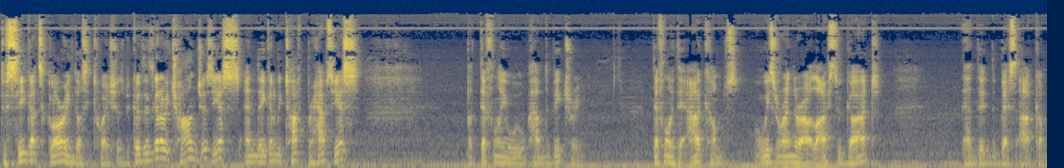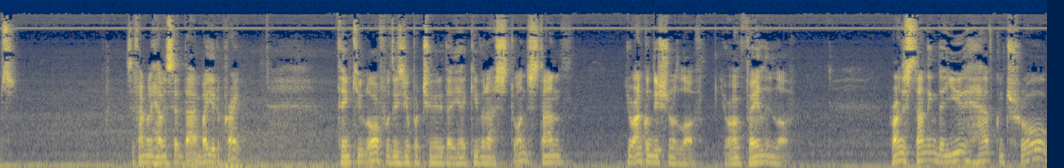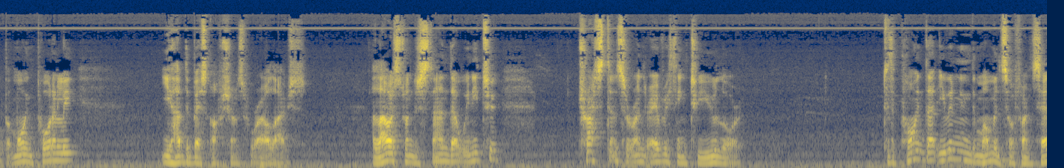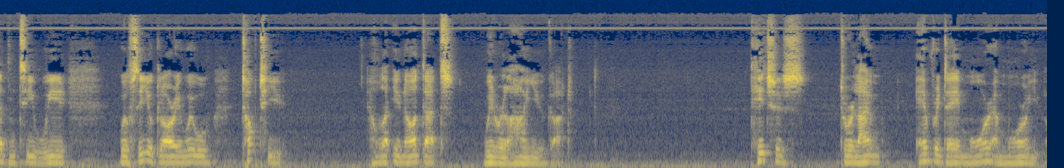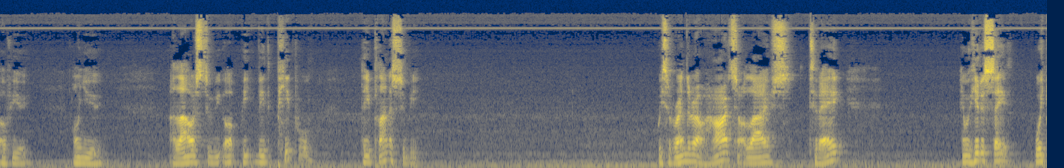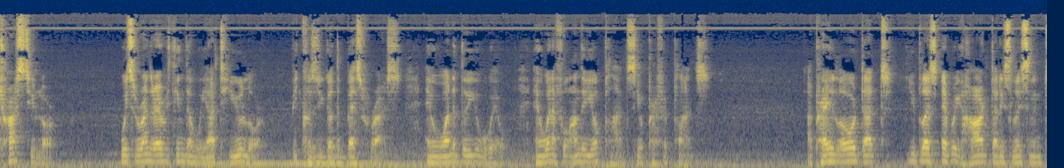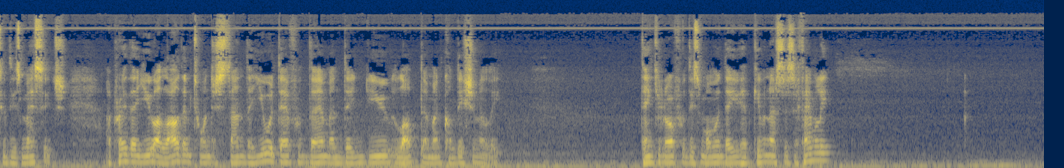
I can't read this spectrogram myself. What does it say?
To see God's glory in those situations because there's going to be challenges, yes, and they're going to be tough, perhaps, yes, but definitely we will have the victory. Definitely the outcomes. When we surrender our lives to God, they have the, the best outcomes. So, family, having said that, I invite you to pray. Thank you, Lord, for this opportunity that you have given us to understand your unconditional love, your unfailing love for understanding that you have control, but more importantly, you have the best options for our lives. Allow us to understand that we need to trust and surrender everything to you, Lord. To the point that even in the moments of uncertainty, we will see your glory, we will talk to you, and we'll let you know that we rely on you, God. Teach us to rely every day more and more of you, on you. Allow us to be, be, be the people that you plan us to be. We surrender our hearts, our lives today, and we're here to say, we trust you, Lord. We surrender everything that we are to you, Lord, because you got the best for us, and we want to do your will, and when I fall under your plans, your perfect plans. I pray, Lord, that you bless every heart that is listening to this message. I pray that you allow them to understand that you were there for them and that you love them unconditionally. Thank you, Lord, for this moment that you have given us as a family.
